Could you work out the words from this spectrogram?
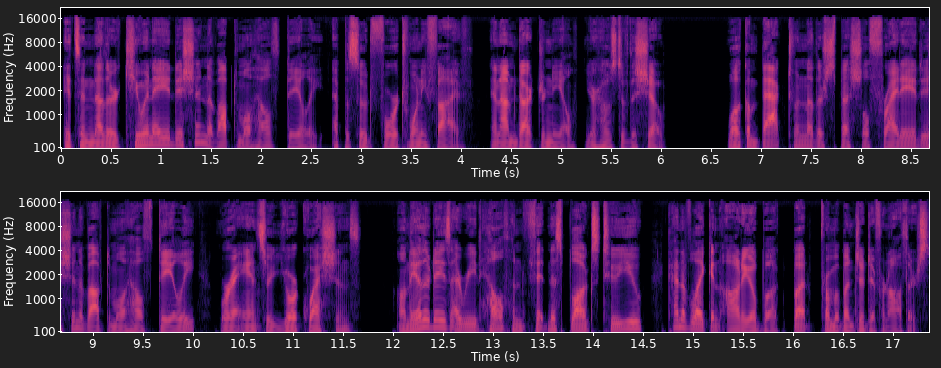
It's another Q&A edition of Optimal Health Daily, episode 425, and I'm Dr. Neil, your host of the show. Welcome back to another special Friday edition of Optimal Health Daily, where I answer your questions. On the other days, I read health and fitness blogs to you, kind of like an audiobook, but from a bunch of different authors.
